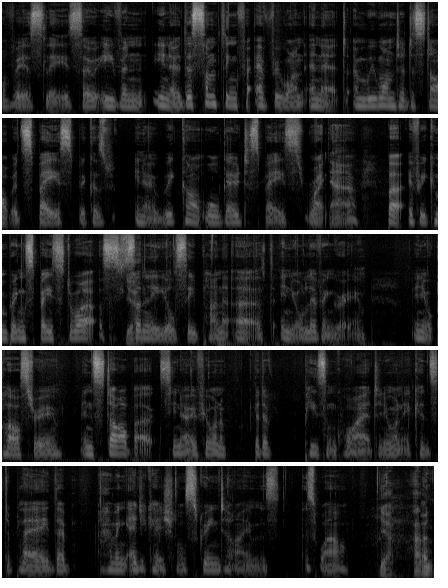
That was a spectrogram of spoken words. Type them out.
obviously so even you know there's something for everyone in it and we wanted to start with space because you know we can't all go to space right now but if we can bring space to us Yeah. suddenly you'll see planet earth in your living room in your classroom in starbucks you know if you want a bit of peace and quiet and you want your kids to play they're having educational screen times as well Yeah. And-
